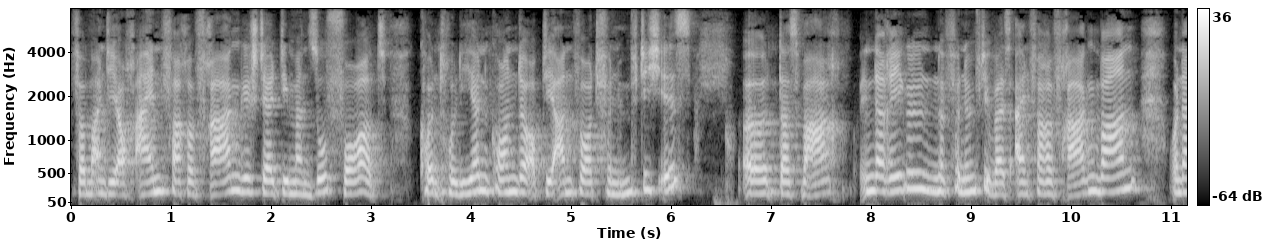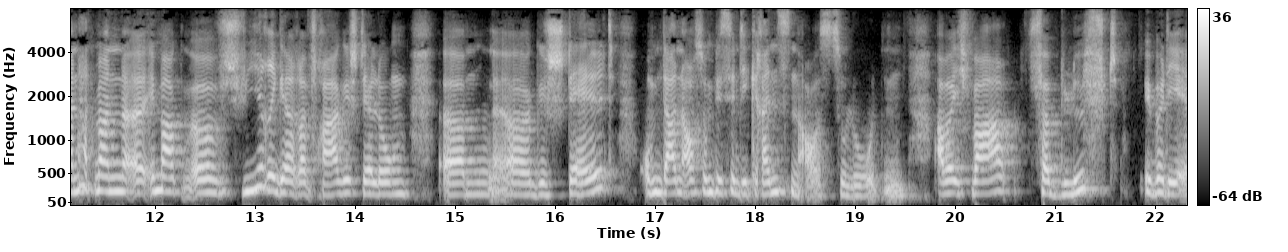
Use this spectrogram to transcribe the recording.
vermeintlich auch einfache Fragen gestellt, die man sofort kontrollieren konnte, ob die Antwort vernünftig ist. Äh, das war in der Regel eine vernünftige, weil es einfache Fragen waren. Und dann hat man äh, immer äh, schwierigere Fragestellungen ähm, gestellt, um dann auch so ein bisschen die Grenzen auszuloten. Aber ich war verblüfft über die,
